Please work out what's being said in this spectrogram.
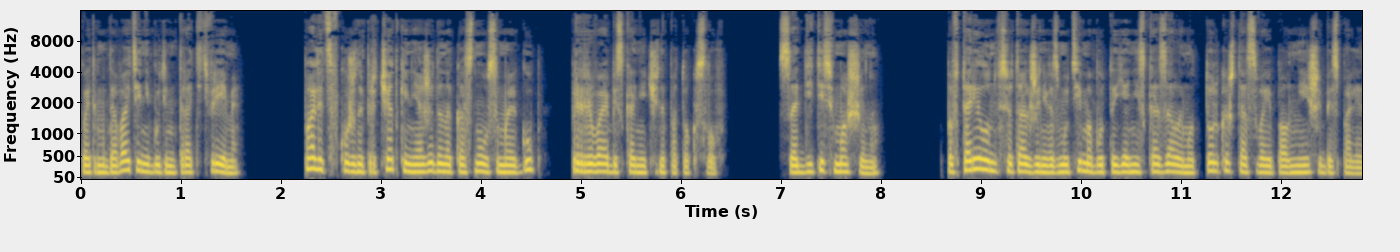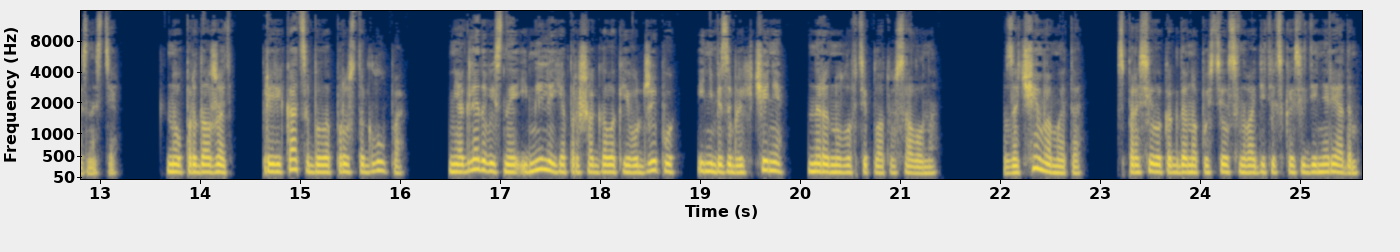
Поэтому давайте не будем тратить время. Палец в кожаной перчатке неожиданно коснулся моих губ, прерывая бесконечный поток слов. «Садитесь в машину. Повторил он все так же невозмутимо, будто я не сказал ему только что о своей полнейшей бесполезности. Но продолжать пререкаться было просто глупо. Не оглядываясь на Эмилия, я прошагала к его джипу и не без облегчения нырнула в теплоту салона. «Зачем вам это?» — спросила, когда он опустился на водительское сиденье рядом.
